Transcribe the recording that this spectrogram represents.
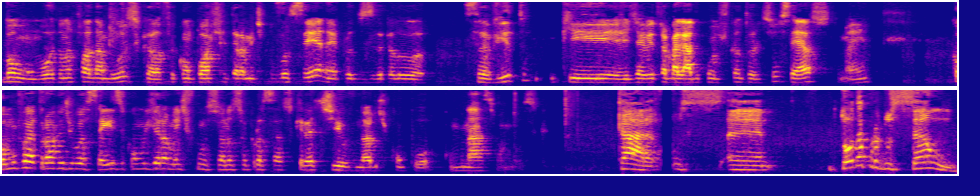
bom, voltando a falar da música, ela foi composta inteiramente por você, né? Produzida pelo Savito, que já havia trabalhado com outros cantores de sucesso também. Como foi a troca de vocês e como geralmente funciona o seu processo criativo na hora de compor? Como nasce uma música? Cara, os, é, toda a produção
